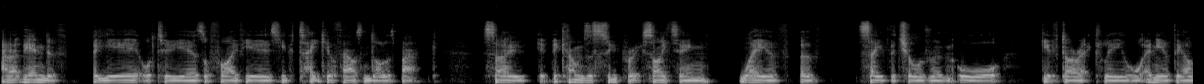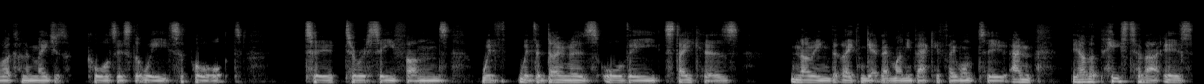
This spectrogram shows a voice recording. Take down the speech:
And at the end of a year or two years or five years, you could take your thousand dollars back. So it becomes a super exciting way of, of save the children or GiveDirectly or any of the other kind of major causes that we support to to receive funds with with the donors or the stakers knowing that they can get their money back if they want to. And the other piece to that is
